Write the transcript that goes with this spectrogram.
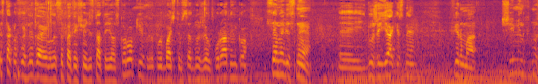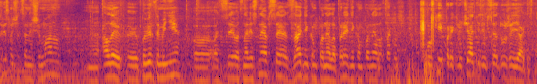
Ось так от виглядає велосипед, якщо дістати його з коробки. Як ви бачите, все дуже акуратненько. Все навісне е, і дуже якісне. Фірма Shiming, ну звісно, що це не Shimano. Е, Але е, повірте мені, оце от навісне все, задня компанела, передня компанела, також курки, переключателі, все дуже якісно.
